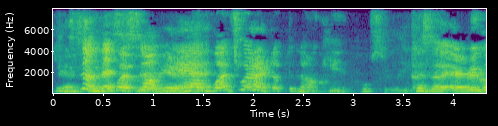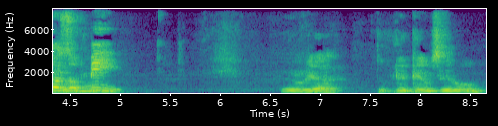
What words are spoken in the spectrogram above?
Yeah, It's not But, necessary. Mom, Yeah. yeah. It's why do I not- adopt another kid? Because of Aaron. Because of me. Oh, yeah? To play games in room.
